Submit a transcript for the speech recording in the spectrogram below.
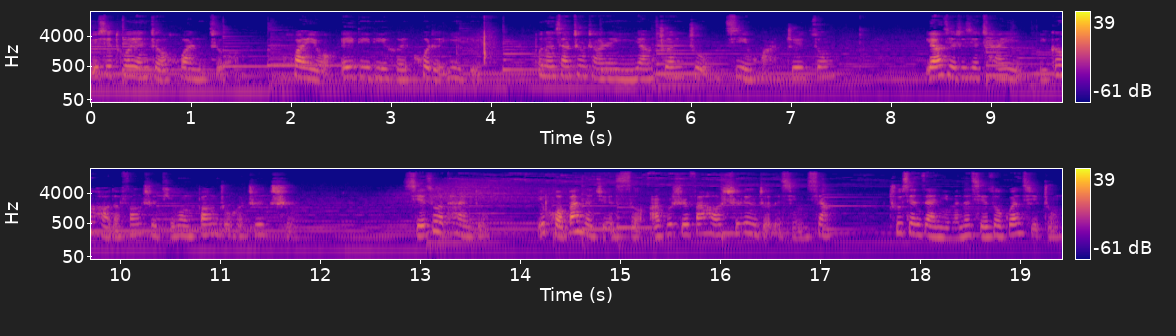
有些拖延者患者患有 ADD 和或者 ED，不能像正常人一样专注、计划、追踪。了解这些差异，以更好的方式提供帮助和支持。协作态度，以伙伴的角色，而不是发号施令者的形象。出现在你们的协作关系中。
